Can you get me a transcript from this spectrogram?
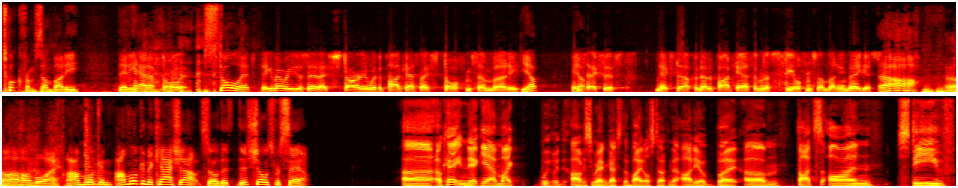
took from somebody that he had a Stole it. stole it. Think about what you just said. I started with a podcast I stole from somebody Yep. In Yep. Texas. Next up, another podcast I'm going to steal from somebody in Vegas. Oh, oh boy. I'm looking. I'm looking to cash out. So this this show's for sale. Uh, okay, Nick. Yeah, Mike. We, we- obviously, we hadn't got to the vital stuff in the audio, but um, thoughts on Steve?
